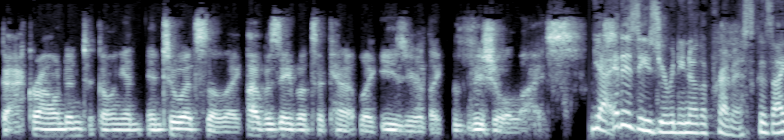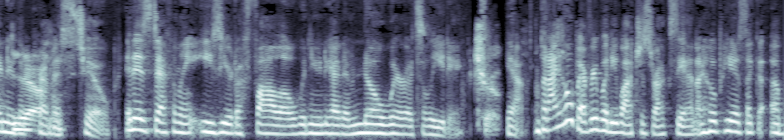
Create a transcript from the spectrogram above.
background into going in, into it. So like I was able to kind of like easier like visualize. Yeah, it is easier when you know the premise because I knew the yeah. premise too. It is definitely easier to follow when you kind of know where it's leading. True. Yeah. But I hope everybody watches Roxanne. I hope he has like a,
